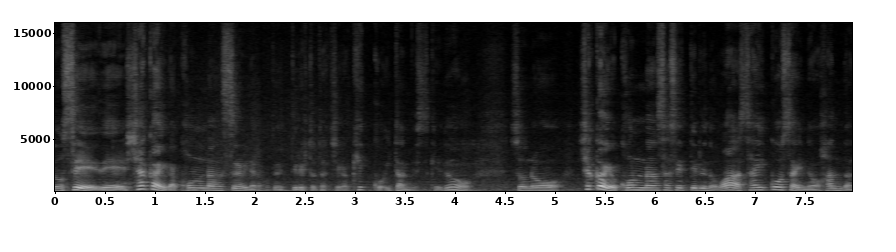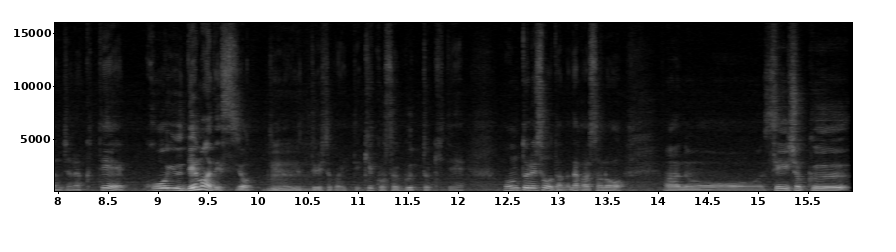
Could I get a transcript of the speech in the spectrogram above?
のせいで社会が混乱するみたいなことを言ってる人たちが結構いたんですけど、その社会を混乱させてるのは最高裁の判断じゃなくてこういうデマですよっていうのを言ってる人がいて、結構それグッときて本当にそうだな。だからその、あのー生殖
